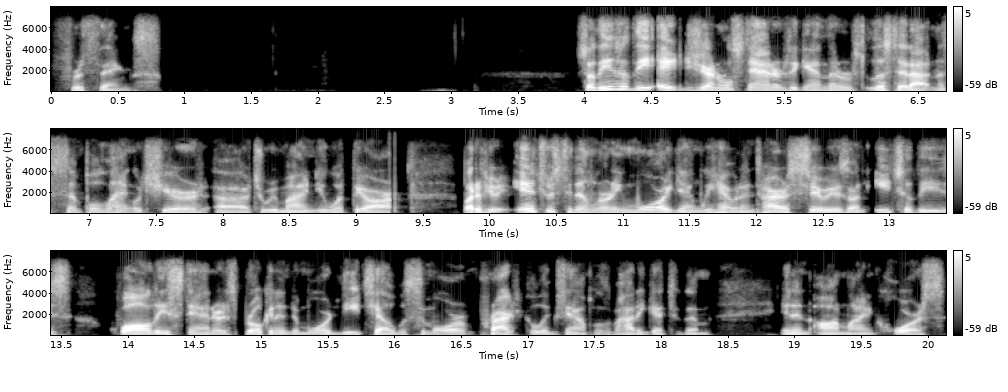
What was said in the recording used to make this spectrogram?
for things. So these are the eight general standards. Again, they're listed out in a simple language here uh, to remind you what they are. But if you're interested in learning more, again, we have an entire series on each of these quality standards broken into more detail with some more practical examples of how to get to them in an online course.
